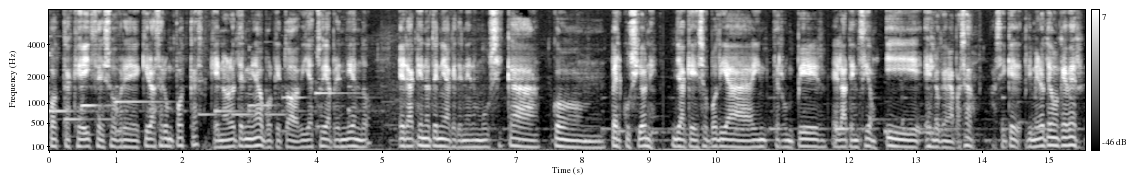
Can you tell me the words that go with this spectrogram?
podcast que hice sobre quiero hacer un podcast, que no lo he terminado porque todavía estoy aprendiendo, era que no tenía que tener música con percusiones, ya que eso podía interrumpir la atención. Y es lo que me ha pasado. Así que primero tengo que ver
